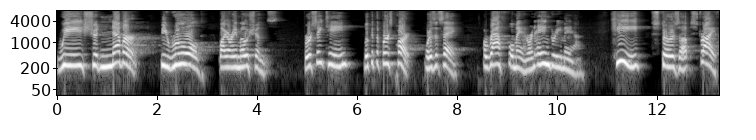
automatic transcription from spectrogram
We should never be ruled by our emotions. Verse 18, look at the first part. What does it say? a wrathful man or an angry man. He stirs up strife.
